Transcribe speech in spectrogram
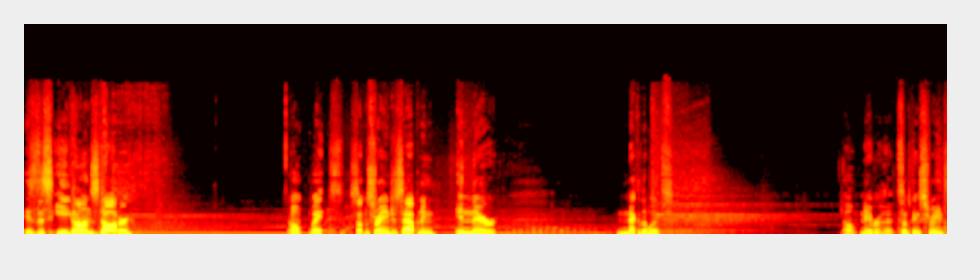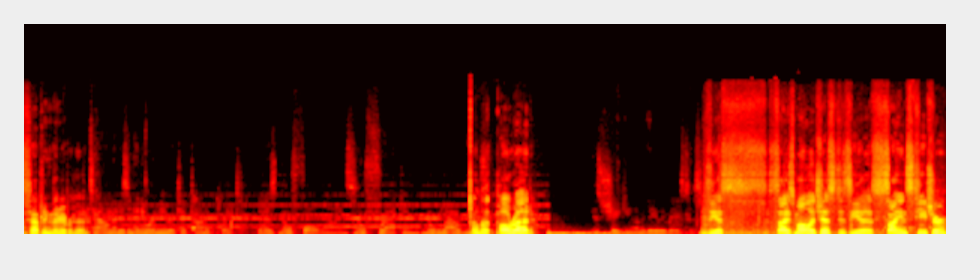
Is this Egon's daughter? Oh, wait. Something strange is happening in their neck of the woods. Oh, neighborhood. Something strange is happening in their neighborhood. That has no fault lines, no fracking, no loud Oh, look, Paul Rudd. is shaking on a daily basis. Is he a s- seismologist? Is he a science teacher?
